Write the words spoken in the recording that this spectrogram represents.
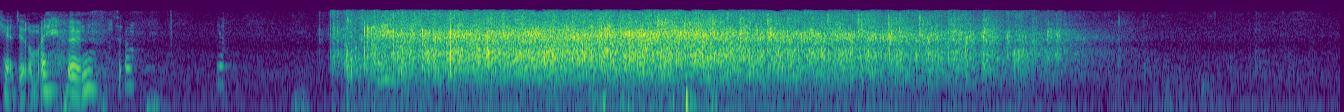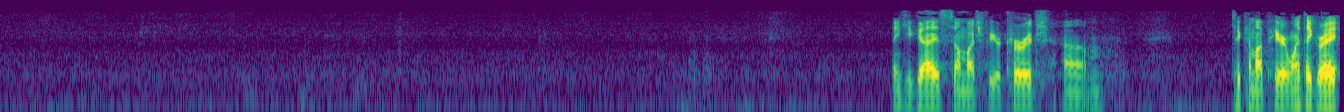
can't do it on my own. So, Thank you guys so much for your courage um, to come up here. Weren't they great?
